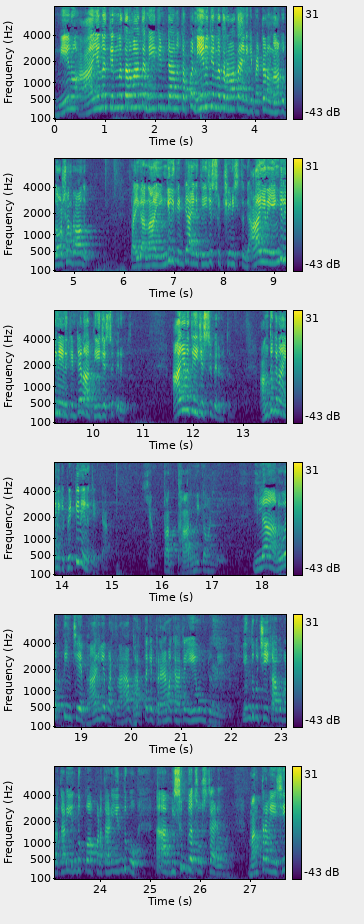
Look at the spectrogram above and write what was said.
నేను ఆయన తిన్న తర్వాత నీ తింటాను తప్ప నేను తిన్న తర్వాత ఆయనకి పెట్టను. నాకు దోషం రాదు. పైగా నా ఎంగిలి తింటే ఆయన తేజస్సు క్షీణిస్తుంది. ఆయన ఎంగిలి నేను తింటే నా తేజస్సు పెరుగుతుంది. ఆయన తేజస్సు పెరుగుతుంది. అందుకని ఆయనకి పెట్టి నేను తింటాను. ఎంత ధార్మికం అండి ఇలా అనువర్తించే భార్య పట్ల భర్తకి ప్రేమ కాక ఏముంటుంది? ఎందుకు చీకాకు పడతాడు? ఎందుకు కోపడతాడు ఎందుకు విసుగ్గా చూస్తాడు? మంత్రం వేసి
